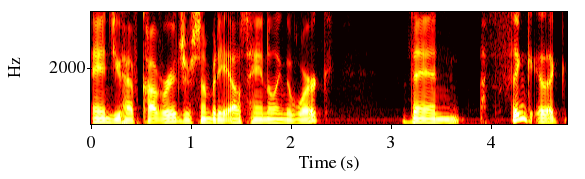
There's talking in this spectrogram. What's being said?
and you have coverage or somebody else handling the work, then I think like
